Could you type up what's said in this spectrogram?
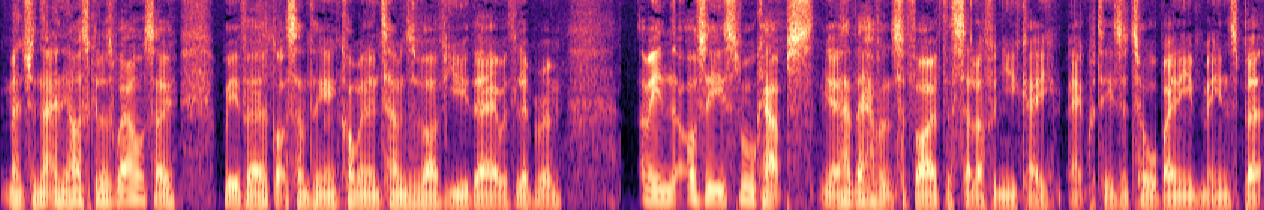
mentioned that in the article as well. So we've uh, got something in common in terms of our view there with Liberum. I mean, obviously, small caps, you know, they haven't survived the sell-off in UK equities at all by any means. But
